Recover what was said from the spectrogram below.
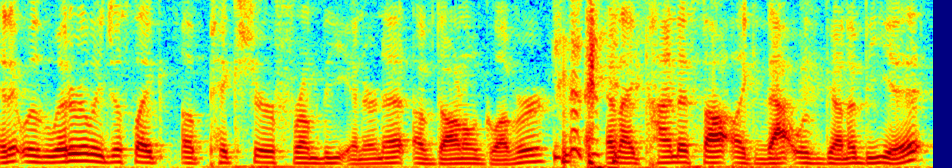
and it was literally just like a picture from the internet of donald glover and i kind of thought like that was gonna be it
